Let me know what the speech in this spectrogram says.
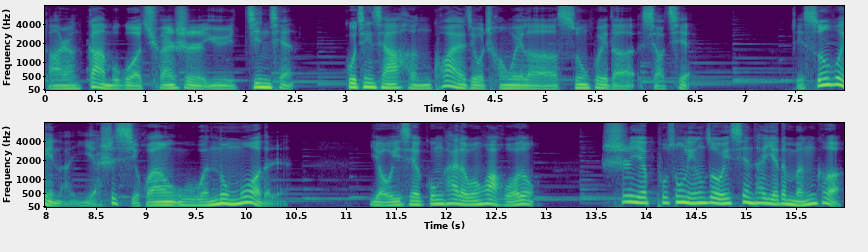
当然干不过权势与金钱。顾青霞很快就成为了孙慧的小妾。这孙慧呢，也是喜欢舞文弄墨的人，有一些公开的文化活动。师爷蒲松龄作为县太爷的门客，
